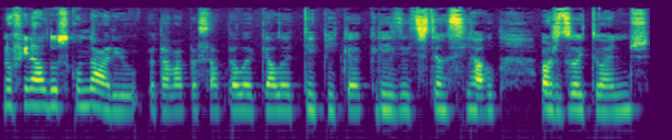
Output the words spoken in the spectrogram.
No final do secundário, eu estava a passar pelaquela típica crise existencial aos 18 anos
